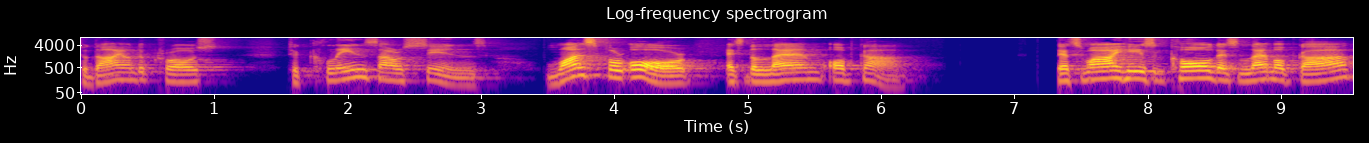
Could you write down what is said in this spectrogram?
to die on the cross to cleanse our sins once for all as the Lamb of God. That's why he is called as Lamb of God.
